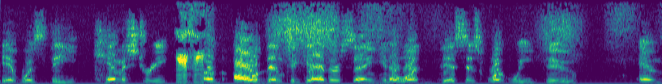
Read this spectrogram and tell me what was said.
It was the chemistry mm-hmm. of all of them together saying, you know what, this is what we do and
